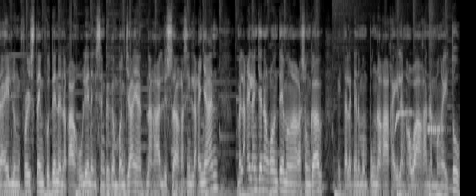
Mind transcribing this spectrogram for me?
dahil nung first time ko din na nakahuli ng isang gagambang giant na halos sa kasing laki niyan. Malaki lang dyan ng konti mga kasunggab ay talaga naman pong nakakailang hawakan ng mga ito.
